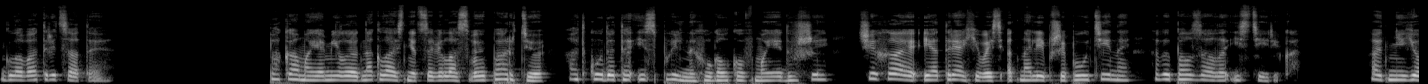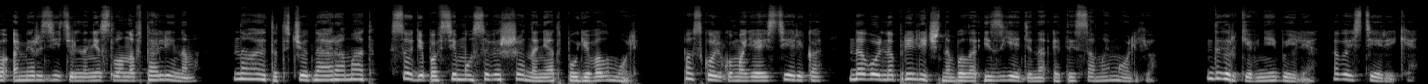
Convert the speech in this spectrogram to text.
Глава тридцатая. Пока моя милая одноклассница вела свою партию, откуда-то из пыльных уголков моей души, чихая и отряхиваясь от налипшей паутины, выползала истерика. От нее омерзительно несло нафталином, но этот чудный аромат, судя по всему, совершенно не отпугивал моль, поскольку моя истерика довольно прилично была изъедена этой самой молью. Дырки в ней были, в истерике.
